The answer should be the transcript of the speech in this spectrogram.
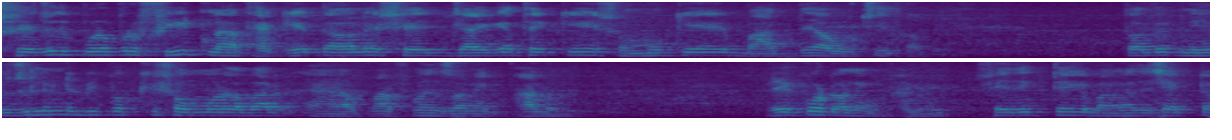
সে যদি পুরোপুরি ফিট না থাকে, তাহলে সে জায়গা থেকে সম্মুখে বাদ দেওয়া উচিত হবে। তবে নিউজিল্যান্ডের বিপক্ষে সৌম্যর আবার পারফরমেন্স অনেক ভালো। রেকর্ড অনেক ভালো। সেই দিক থেকে বাংলাদেশে একটা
